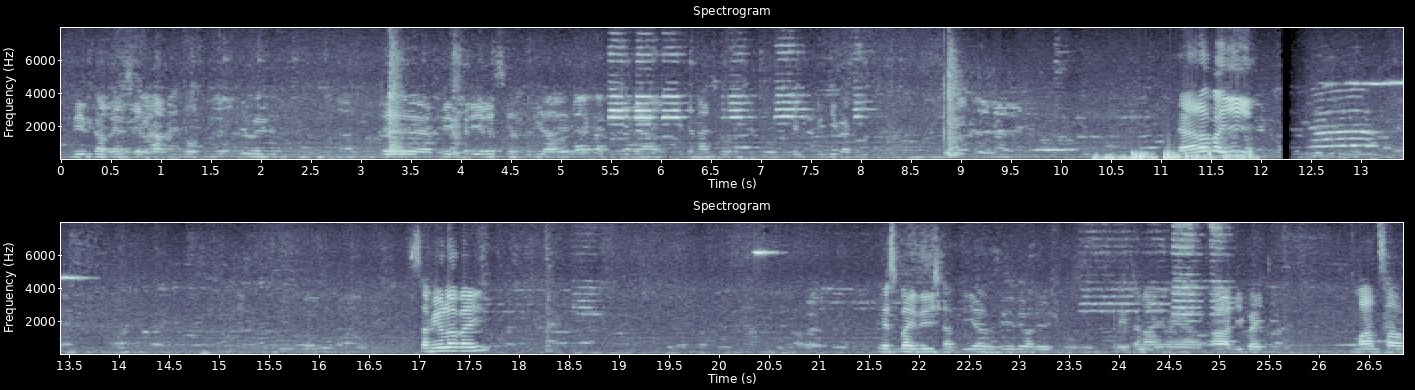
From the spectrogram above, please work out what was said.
ਖਰੀਦ ਕਰ ਰਹੇ ਹਾਂ ਸੇਲ ਕਰ ਰਹੇ ਹਾਂ ਦੋਸਤ ਨੇ ਦਿੱਤੇ ਹੋਏ ਨੇ। ਤੇ ਖਰੀਦ ਕਰੀ ਰਹੇ ਸੇਲ ਕਰੀ ਆ ਰਹੇ ਕਿ ਤੁਸੀਂ ਲੈਣਾ ਖਰੀਦਣਾ ਇਸ ਤੋਂ ਅਸੀਂ ਦੋ ਤਿੰਨ ਖਰੀਦੀ ਬੈਠੇ ਖੈਰ ਆ ਭਾਈ ਸਮੀਉਲਾ ਭਾਈ ਇਸ ਭਾਈ ਦੀ ਸ਼ਾਦੀ ਆ ਅਸੀਂ ਇਹਦੇ ਬਾਰੇ ਸ਼ੋਅ ਖਰੀਦਣ ਆਏ ਹੋਏ ਆ ਆਹ ਅਲੀ ਭਾਈ ਨੇ ਮਾਨ ਸਾਹਿਬ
